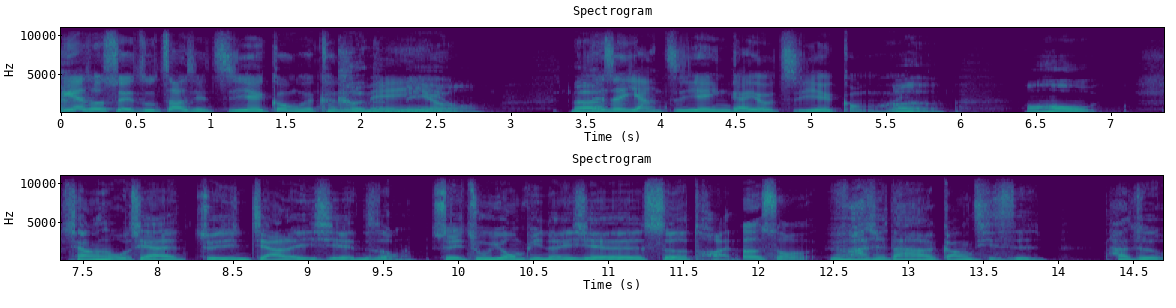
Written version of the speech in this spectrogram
应该说水族造景职业工会可能没有，没有，但是养殖业应该有职业工会。嗯，然后像我现在最近加了一些那种水族用品的一些社团，二手，你会发现大家的缸其实它就。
